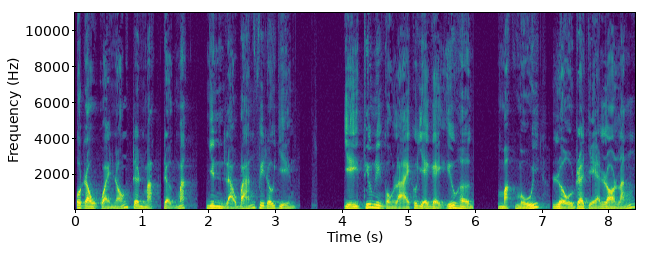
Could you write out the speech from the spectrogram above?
có râu quài nón trên mặt trợn mắt, nhìn lão bán phía đối diện. Vị thiếu niên còn lại có vẻ gầy yếu hơn, mặt mũi lộ ra vẻ lo lắng,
